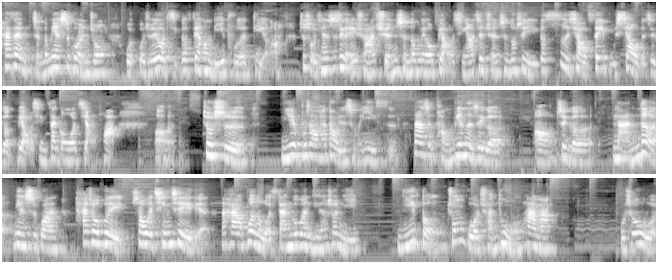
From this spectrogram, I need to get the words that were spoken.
他在整个面试过程中，我我觉得有几个非常离谱的点啊。就首先是这个 HR 全程都没有表情，而且全程都是一个似笑非不笑的这个表情在跟我讲话，呃，就是你也不知道他到底是什么意思。那这旁边的这个哦，这个男的面试官，他就会稍微亲切一点。那他问了我三个问题，他说你你懂中国传统文化吗？我说我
